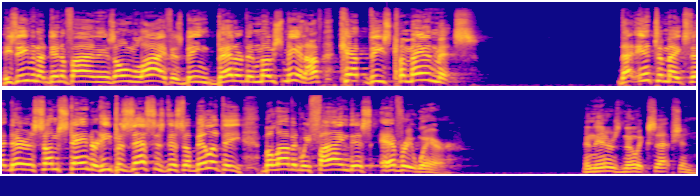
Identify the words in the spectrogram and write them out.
He's even identifying his own life as being better than most men. I've kept these commandments. That intimates that there is some standard. He possesses this ability. Beloved, we find this everywhere. And there's no exception.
